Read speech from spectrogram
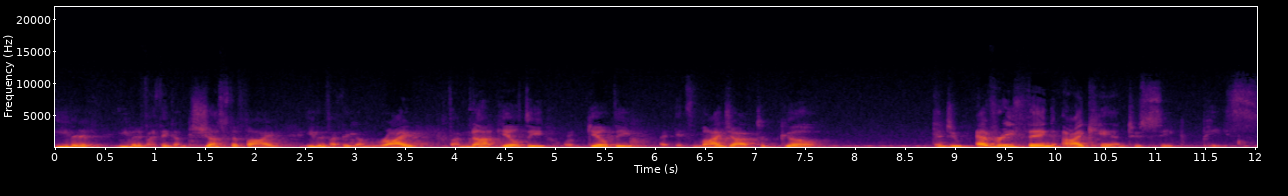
even if, even if I think I'm justified, even if I think I'm right, if I'm not guilty or guilty, it's my job to go and do everything I can to seek peace.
